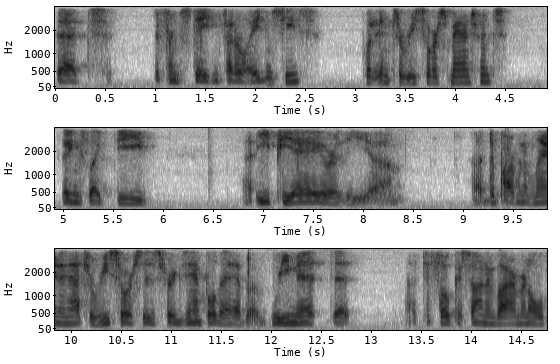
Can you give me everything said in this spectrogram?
that different state and federal agencies put into resource management, things like the uh, EPA or the um, uh, Department of Land and Natural Resources, for example. They have a remit that uh, to focus on environmental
